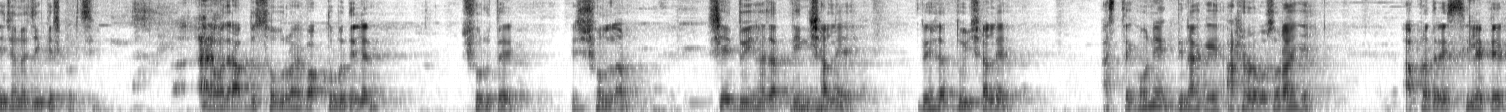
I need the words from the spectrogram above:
এই জন্য জিজ্ঞেস করছি। আমাদের আব্দুল সবুর ভাই বক্তব্য দিলেন, শুরুতে শুনলাম, সেই দুই হাজার তিন সালে, দুই হাজার দুই সালে, আজ থেকে অনেক দিন আগে, আঠারো বছর আগে, আপনাদের এই সিলেটের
